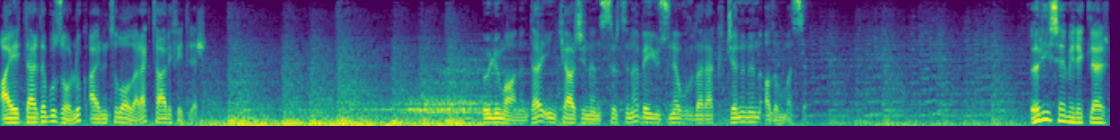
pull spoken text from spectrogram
Ayetlerde bu zorluk ayrıntılı olarak tarif edilir. Ölüm anında inkarcının sırtına ve yüzüne vurularak canının alınması. Öyleyse melekler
